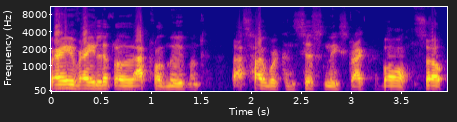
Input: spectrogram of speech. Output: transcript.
Very, very little lateral movement. That's how we're consistently strike the ball. So,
